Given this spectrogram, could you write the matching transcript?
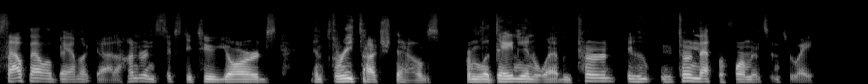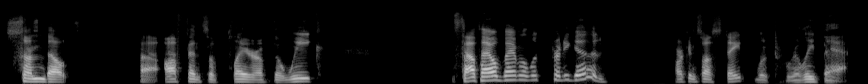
South Alabama got 162 yards and three touchdowns from La'Damian Webb, who turned who, who turned that performance into a Sun Belt uh, offensive player of the week. South Alabama looked pretty good. Arkansas State looked really bad.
